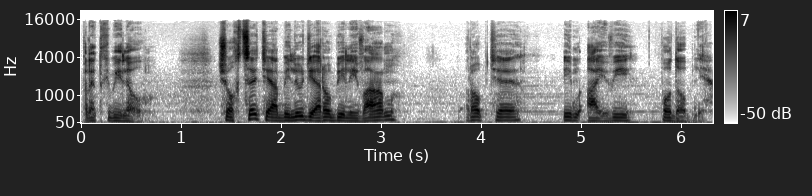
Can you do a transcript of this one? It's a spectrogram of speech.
pred chvíľou. Čo chcete, aby ľudia robili vám, robte im aj vy podobne.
